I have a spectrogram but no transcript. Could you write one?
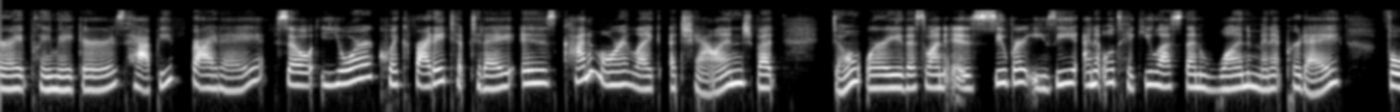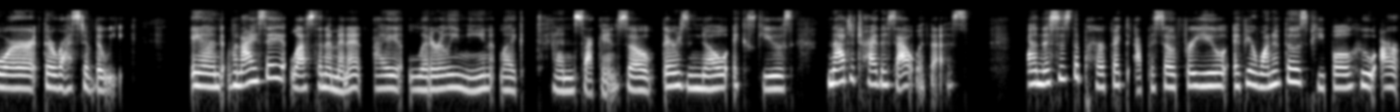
right, playmakers, happy Friday. So, your quick Friday tip today is kind of more like a challenge, but don't worry, this one is super easy and it will take you less than one minute per day for the rest of the week. And when I say less than a minute, I literally mean like 10 seconds. So, there's no excuse not to try this out with us. And this is the perfect episode for you if you're one of those people who are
